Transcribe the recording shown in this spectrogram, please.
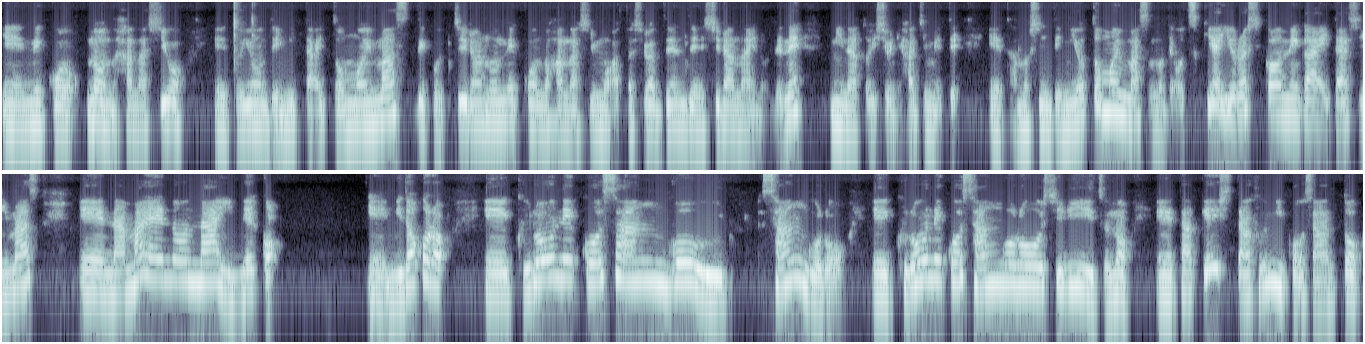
えー、猫の話を、えっ、ー、と、読んでみたいと思います。で、こちらの猫の話も私は全然知らないのでね、みんなと一緒に初めて、えー、楽しんでみようと思いますので、お付き合いよろしくお願いいたします。えー、名前のない猫。え見どころ。え黒猫サンゴウル、三五郎、えー、黒猫三五郎シリーズの、えー、竹下文子さんと、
